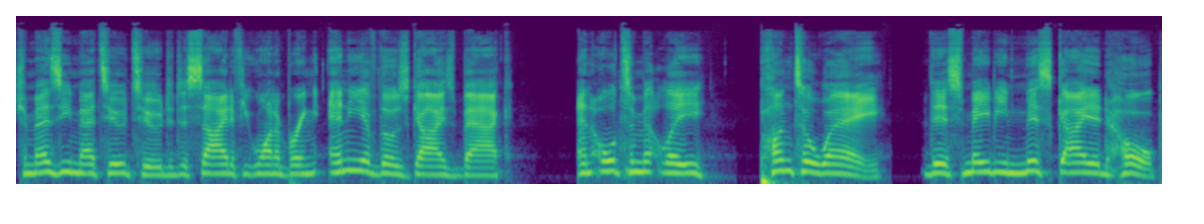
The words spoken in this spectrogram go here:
Chimezie Metu to decide if you want to bring any of those guys back. And ultimately, punt away this maybe misguided hope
